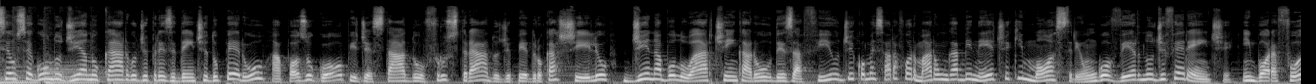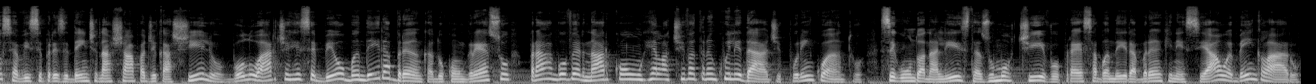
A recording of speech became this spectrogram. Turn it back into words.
Seu segundo dia no cargo de presidente do Peru, após o golpe de Estado frustrado de Pedro Castilho, Dina Boluarte encarou o desafio de começar a formar um gabinete que mostre um governo diferente. Embora fosse a vice-presidente na chapa de Castilho, Boluarte recebeu bandeira branca do Congresso para governar com relativa tranquilidade, por enquanto. Segundo analistas, o motivo para essa bandeira branca inicial é bem claro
